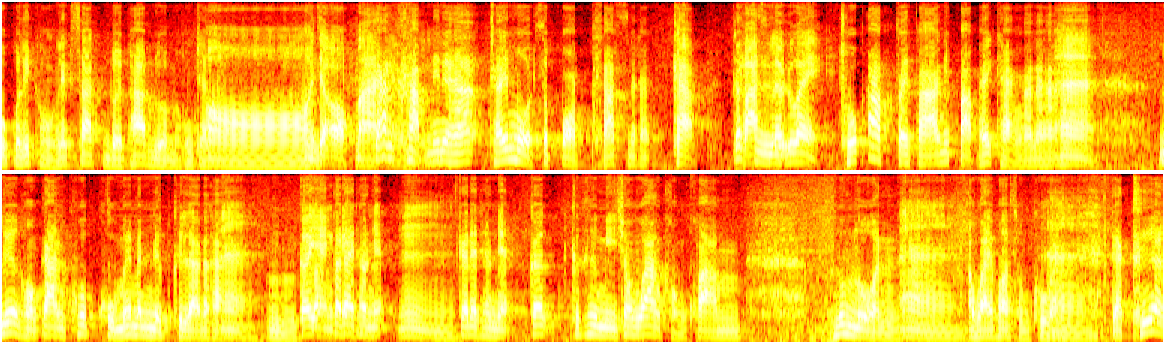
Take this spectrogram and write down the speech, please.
บุคลิกของเล็กซัสโดยภาพรวมอะคุณแจ๊คอ๋อ จะออกมาการขับนี่นะฮะใช้โหมดสปอร์ตพลัสนะครับ ครับก็พลัสคือแล้วด้วย โชคอัพไฟฟ้านี่ปรับให้แข็งแล้วนะฮะฮะ เรื่องของการควบคุมให้มันหนึบขึ้นแล้วนะครับอ่าอืมก็ยังก็ได้ป็เท่านี้อืม ก็ได้เท่านี้ก็ก็คือมีช่องว่างของความนุ่มนวลอ่า เอาไว้พอสมควร อ่า แต่เครื่อง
